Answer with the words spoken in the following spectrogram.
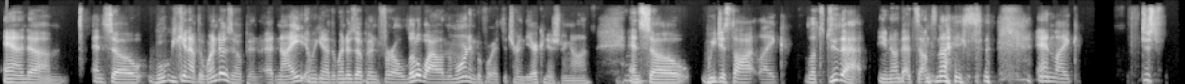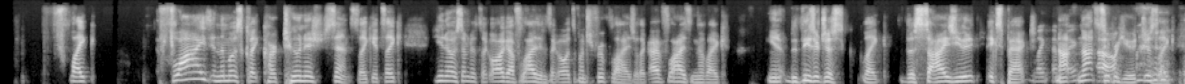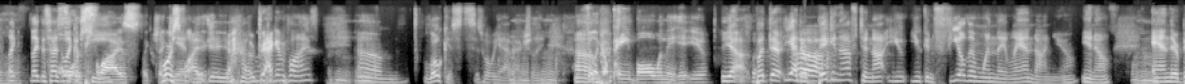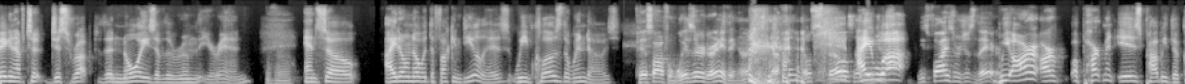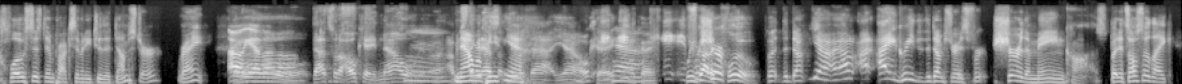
and um and so we can have the windows open at night and we can have the windows mm-hmm. open for a little while in the morning before we have to turn the air conditioning on and mm-hmm. so we just thought like, let's do that. You know, that sounds nice. and like just like flies in the most like cartoonish sense. Like it's like, you know, sometimes it's like, oh, I got flies. And it's like, oh, it's a bunch of fruit flies. Or like I have flies. And they're like, you know, but these are just like the size you'd expect. Like them not big? not super Oh. huge, just like Mhm. like like the size of like a Horse pea. flies, like Horse gigantic. flies, yeah, yeah. Dragonflies. Mhm, mhm, Um, locusts is what we have mhm, actually. mhm. Um, Feel like a paintball when they hit you. yeah, but they're yeah, they're big enough to not you you can feel them when they land on you, you know, and they're big enough to disrupt the noise of the room that you're in. And so I don't know what the fucking deal is. We've closed the windows. Piss off a wizard or anything, huh? Just nothing, no spells. I just- well, these flies were just there. we are our apartment is probably the closest in proximity to the dumpster, right? Oh yeah, that'll Oh, that's what. I, okay, now Hmm. uh, I'm Now now we're we're pe- yeah. yeah. that. Yeah. Okay. Yeah. Okay. It- it- We've got sure, a clue. but the dump yeah I, I i agree that the dumpster is for sure the main cause but it's also like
